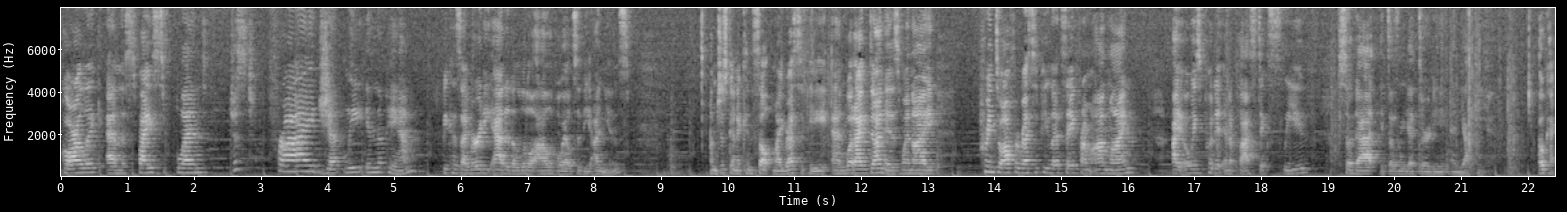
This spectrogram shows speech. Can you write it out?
garlic, and the spice blend just fry gently in the pan because I've already added a little olive oil to the onions. I'm just gonna consult my recipe and what I've done is when I print off a recipe, let's say from online, I always put it in a plastic sleeve so that it doesn't get dirty and yucky. Okay,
